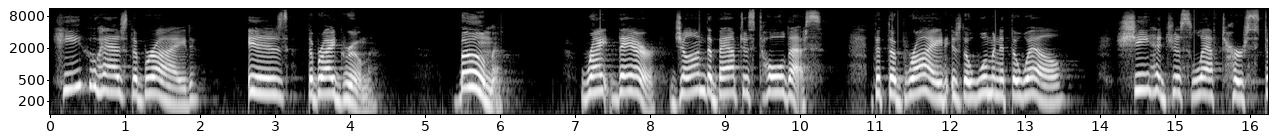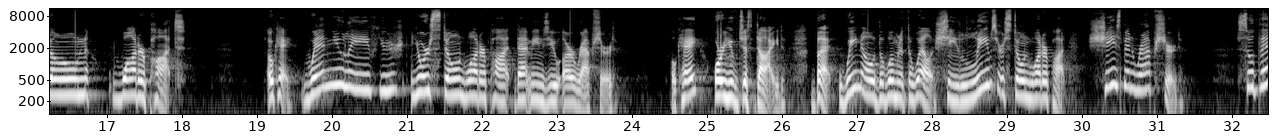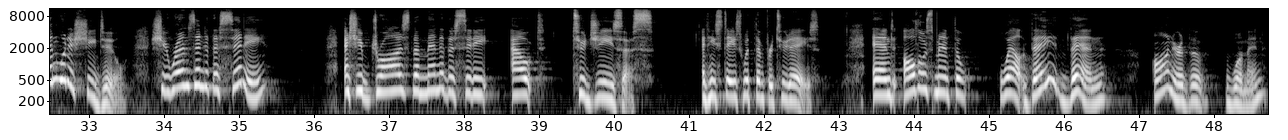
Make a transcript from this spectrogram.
He who has the bride is the bridegroom. Boom! Right there, John the Baptist told us that the bride is the woman at the well. She had just left her stone water pot. Okay, when you leave your, your stone water pot, that means you are raptured. Okay? Or you've just died. But we know the woman at the well, she leaves her stone water pot. She's been raptured. So then what does she do? She runs into the city and she draws the men of the city out to Jesus. And he stays with them for two days. And all those men at the well, they then honor the woman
